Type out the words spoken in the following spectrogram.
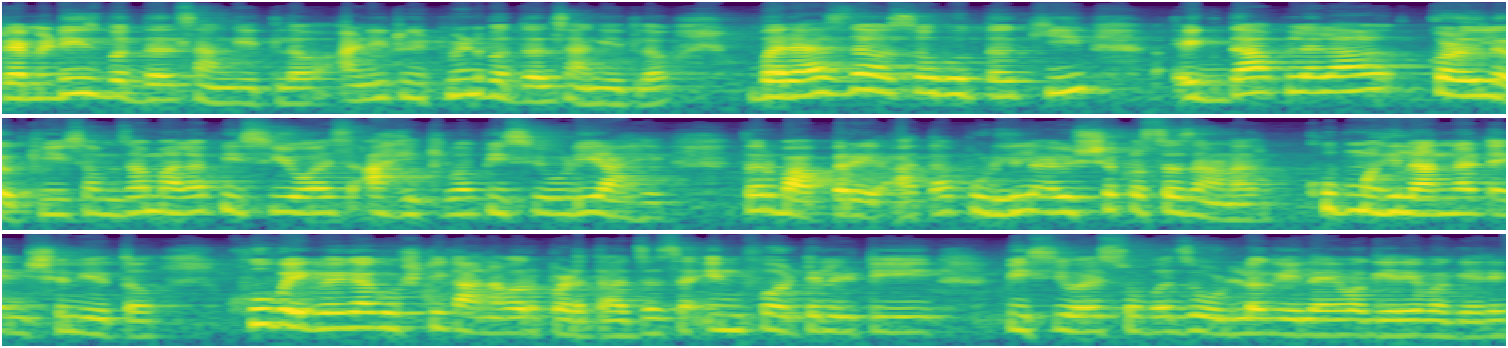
रेमेडीजबद्दल सांगितलं आणि ट्रीटमेंटबद्दल सांगितलं बऱ्याचदा असं होतं की एकदा आपल्याला कळलं की समजा मला पी सी ओ एस आहे किंवा पी सी ओ डी आहे तर बापरे आता पुढील आयुष्य कसं जाणार? खूप महिलांना टेन्शन येतं. खूप वेगवेगळ्या गोष्टी कानावर पडतात जसं इनफर्टिलिटी पी सी ओ एससोबत जोडलं गेलं आहे वगैरे वगैरे.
